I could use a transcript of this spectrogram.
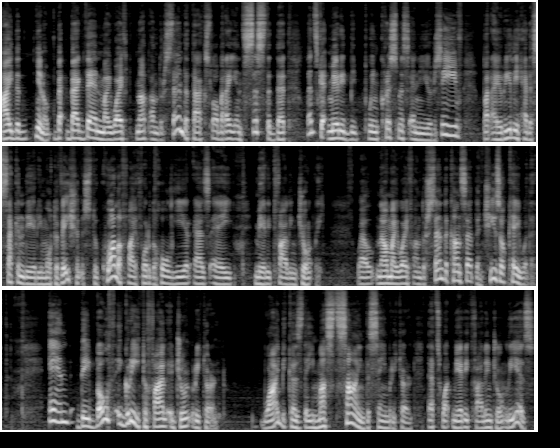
I did, you know, b- back then my wife did not understand the tax law, but I insisted that let's get married between Christmas and New Year's Eve. But I really had a secondary motivation is to qualify for the whole year as a married filing jointly. Well, now my wife understands the concept and she's okay with it. And they both agree to file a joint return. Why? Because they must sign the same return. That's what married filing jointly is.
